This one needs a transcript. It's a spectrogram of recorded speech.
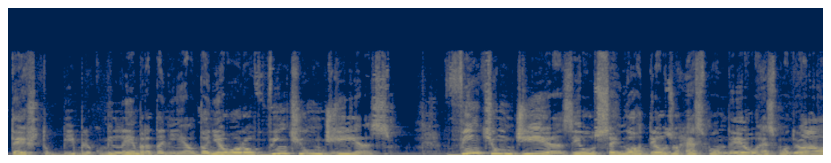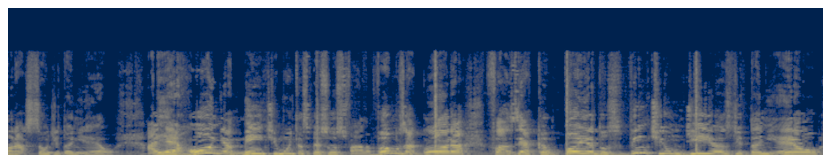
texto bíblico, me lembra Daniel. Daniel orou 21 dias 21 dias e o Senhor Deus o respondeu, respondeu a oração de Daniel. Aí erroneamente muitas pessoas falam: "Vamos agora fazer a campanha dos 21 dias de Daniel,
